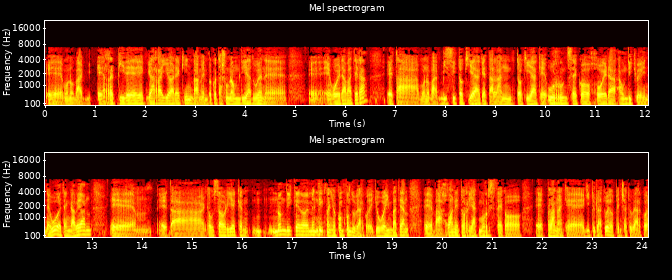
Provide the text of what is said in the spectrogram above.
e, bueno, ba, errepide garraioarekin, ba, menpekotasun handia duen e, e, egoera batera eta bueno ba bizitokiak eta lantokiak e, urruntzeko joera handitu egin dugu etengabean e, eta gauza horiek nondik edo hemendik baina konpondu beharko ditugu. Egin batean e, ba joan etorriak murrizteko e, planak egituratu edo pentsatu beharko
